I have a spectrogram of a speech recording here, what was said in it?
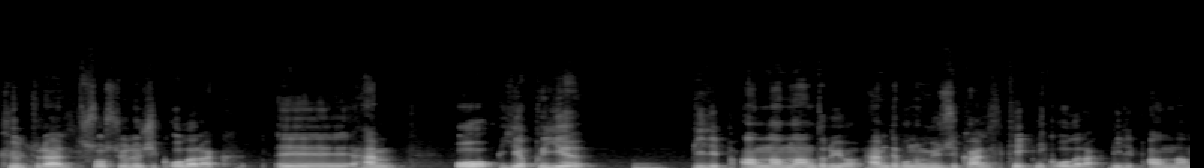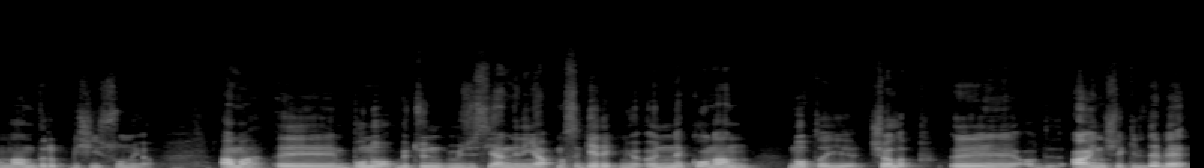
kültürel, sosyolojik olarak e, hem o yapıyı bilip anlamlandırıyor hem de bunu müzikal teknik olarak bilip anlamlandırıp bir şey sunuyor. Ama e, bunu bütün müzisyenlerin yapması gerekmiyor. Önüne konan notayı çalıp e, aynı şekilde ve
